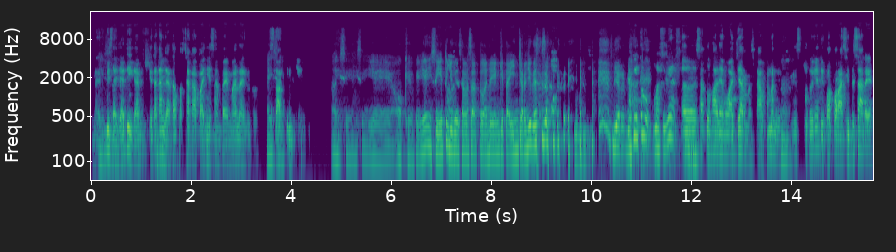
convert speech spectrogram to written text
Nah, I itu bisa jadi kan. Kita kan Iya. nggak tahu percakapannya sampai mana gitu. I see. Startingnya. I see, I see. Iya, iya, iya. Oke, oke. Iya sih, itu juga salah satu ada yang kita incar juga. Hmm. Biar, biar. Tapi itu maksudnya Hmm. satu hal yang wajar, Mas. Common gitu. Hmm. Ini sebetulnya di korporasi besar ya.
